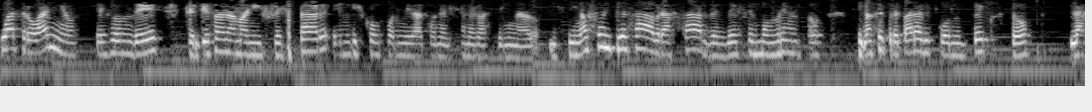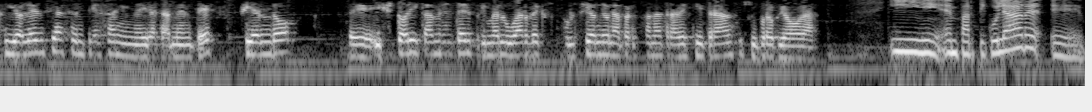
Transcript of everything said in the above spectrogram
cuatro años es donde se empiezan a manifestar en disconformidad con el género asignado. Y si no se empieza a abrazar desde ese momento, si no se prepara el contexto, las violencias empiezan inmediatamente siendo eh, históricamente el primer lugar de expulsión de una persona travesti trans y su propio hogar. Y en particular, eh,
